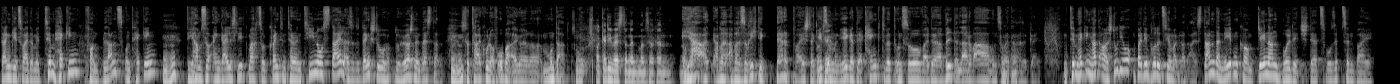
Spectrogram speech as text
Dann geht's weiter mit Tim Hacking von Blanz und Hacking. Mhm. Die haben so ein geiles Lied gemacht, so Quentin Tarantino-Style. Also du denkst, du, du hörst einen Western. Mhm. Ist total cool auf Oberallgäuer Mundart. So Spaghetti-Western nennt man es ja gern. Ne? Ja, aber, aber so richtig derb, weißt du. Da geht's okay. um einen Jäger, der kenkt wird und so, weil der Wildeler war und so mhm. weiter. Also geil. Und Tim Hacking hat auch ein Studio, bei dem produzieren wir gerade alles. Dann daneben kommt Jenan Bull Bulditsch, der 2017 bei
